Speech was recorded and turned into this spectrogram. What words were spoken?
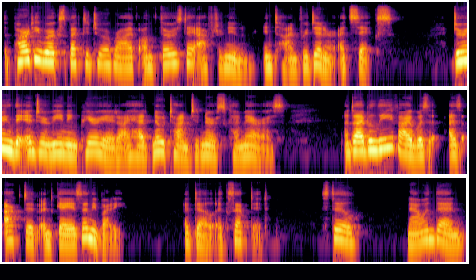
The party were expected to arrive on Thursday afternoon, in time for dinner at six. During the intervening period, I had no time to nurse chimeras, and I believe I was as active and gay as anybody, Adele excepted. Still, now and then,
